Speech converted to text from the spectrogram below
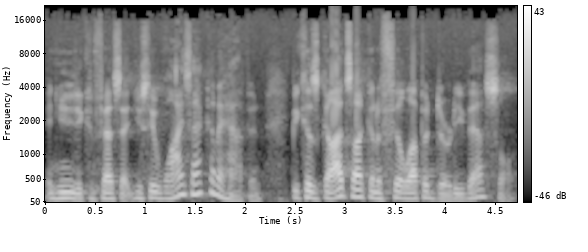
and you need to confess that. You say, why is that going to happen? Because God's not going to fill up a dirty vessel.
